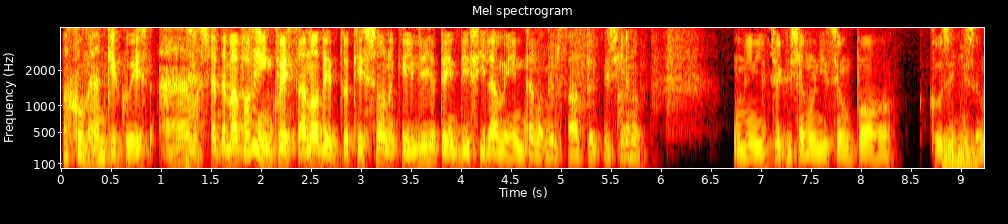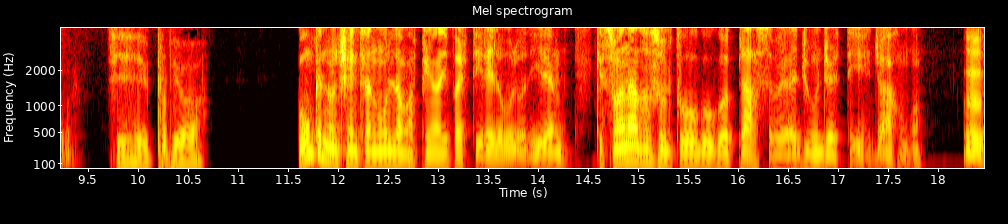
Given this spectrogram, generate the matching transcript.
Ma come anche questa? Ah, ma aspetta, ma proprio in questa hanno detto che, sono, che gli utenti si lamentano del fatto che siano un inizio, che sia un inizio un po' così, Mhm. insomma. Sì, sì, proprio... Comunque non c'entra nulla, ma prima di partire lo volevo dire che sono andato sul tuo Google Plus per raggiungerti, Giacomo, Mm.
